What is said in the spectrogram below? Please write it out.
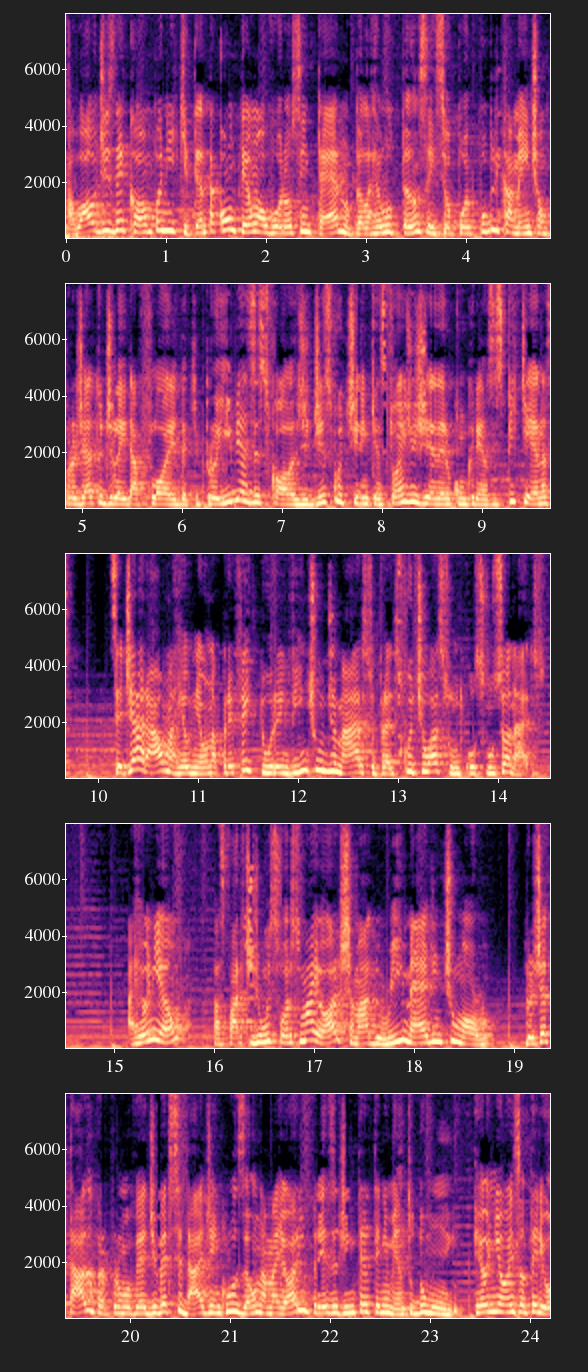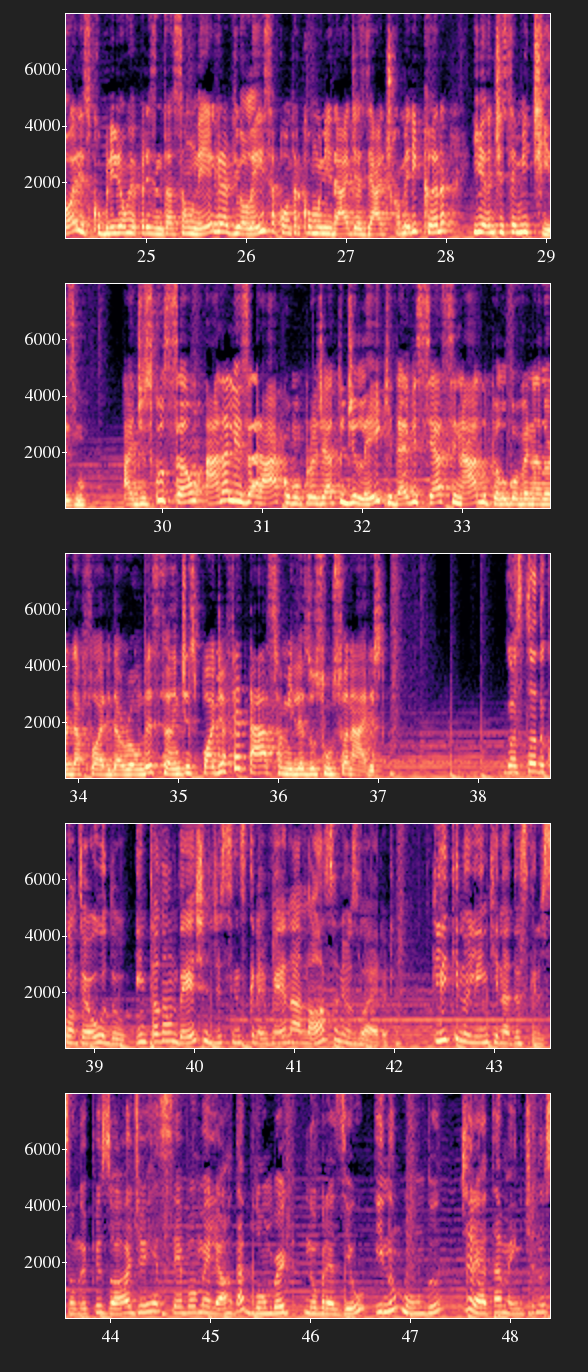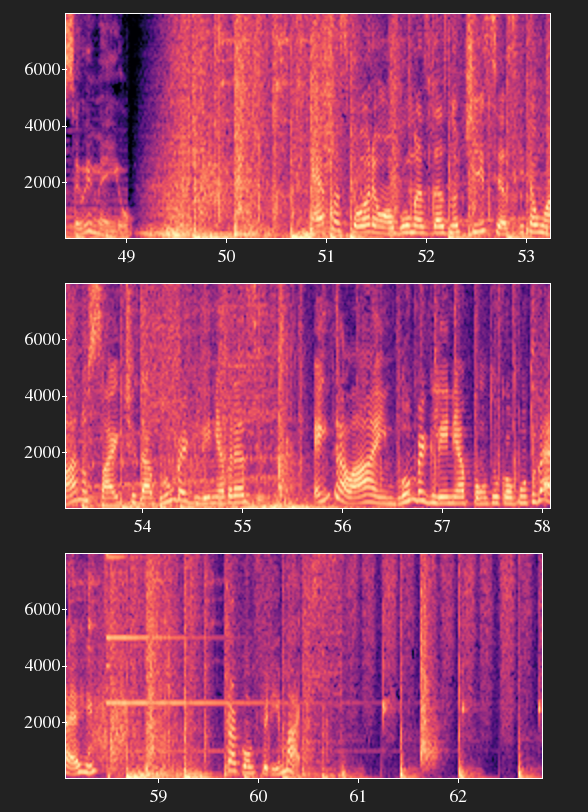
A Walt Disney Company, que tenta conter um alvoroço interno pela relutância em se opor publicamente a um projeto de lei da Flórida que proíbe as escolas de discutirem questões de gênero com crianças pequenas, sediará uma reunião na prefeitura em 21 de março para discutir o assunto com os funcionários. A reunião faz parte de um esforço maior chamado Reimagine Tomorrow, projetado para promover a diversidade e a inclusão na maior empresa de entretenimento do mundo. Reuniões anteriores cobriram representação negra, violência contra a comunidade asiático-americana e antissemitismo. A discussão analisará como o projeto de lei que deve ser assinado pelo governador da Flórida, Ron DeSantis, pode afetar as famílias dos funcionários, Gostou do conteúdo? Então não deixe de se inscrever na nossa newsletter. Clique no link na descrição do episódio e receba o melhor da Bloomberg no Brasil e no mundo diretamente no seu e-mail. Essas foram algumas das notícias que estão lá no site da Bloomberg Linha Brasil. Entra lá em bloomberglinea.com.br para conferir mais.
